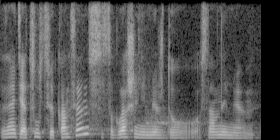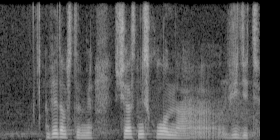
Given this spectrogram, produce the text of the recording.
знаете, отсутствия консенсуса, соглашения между основными ведомствами, сейчас не склонна видеть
